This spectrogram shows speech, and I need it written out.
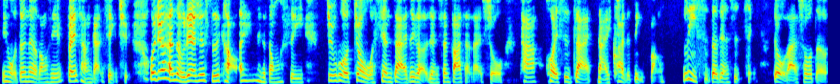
因为我对那个东西非常感兴趣。我就很努力的去思考，哎，那个东西如果就我现在这个人生发展来说，它会是在哪一块的地方？历史这件事情对我来说的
